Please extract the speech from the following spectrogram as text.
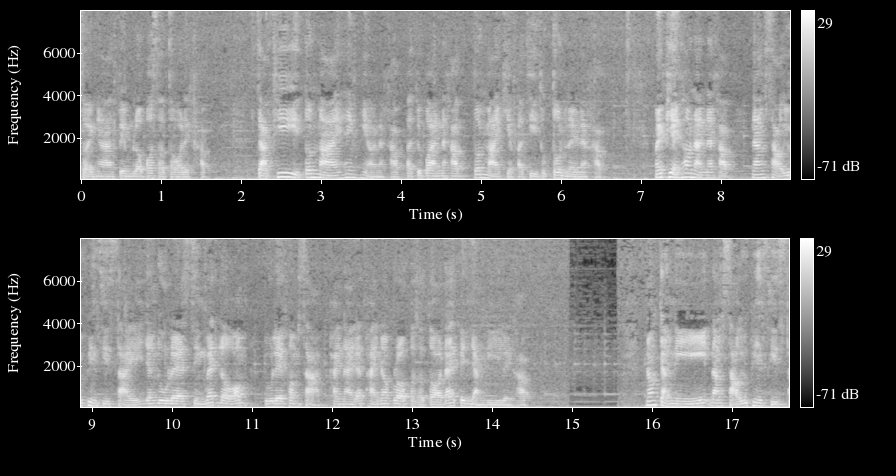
สวยงามเต็มรพสตเลยครับ จากที่ต้นไม้แห้งเหี่ยวนะครับ ปัจจุบันนะครับ ต้นไม้เขียวขจีทุกต้นเลยนะครับ ไม่เพียงเท่านั้นนะครับ นางสาวยุพินศรีใสยังดูแลสิ่งแวดล้อม ดูแลความสะอาดภายในและภายนอกรพสตได้เป็นอย่างดีเลยครับ นอกจากนี้นางสาวยุพินศรีใส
